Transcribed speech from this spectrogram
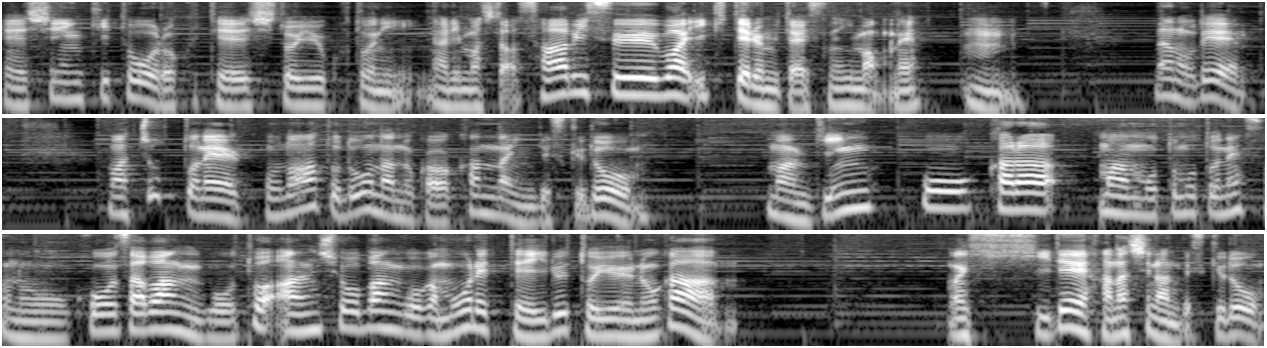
えー、新規登録停止ということになりました。サービスは生きてるみたいですね、今もね。うん。なので、まあちょっとね、この後どうなるのかわかんないんですけど、まあ、銀行から、まあ、もともとね、その口座番号と暗証番号が漏れているというのが、まあ、ひでえ話なんですけど、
